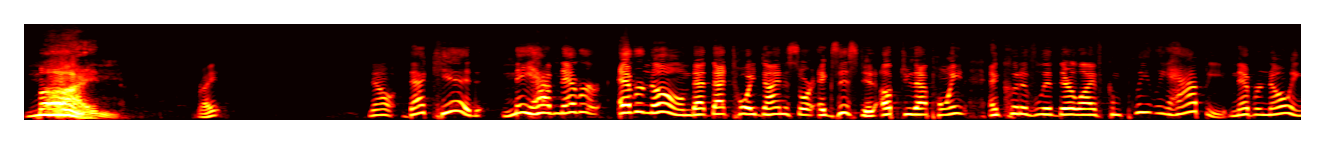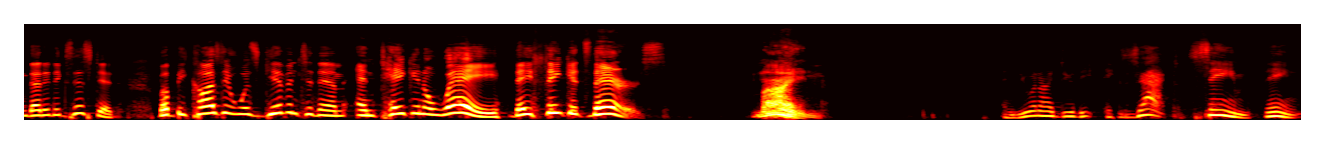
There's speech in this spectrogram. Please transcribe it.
Mine. Right? Now, that kid may have never ever known that that toy dinosaur existed up to that point and could have lived their life completely happy, never knowing that it existed. But because it was given to them and taken away, they think it's theirs. Mine. And you and I do the exact same thing.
